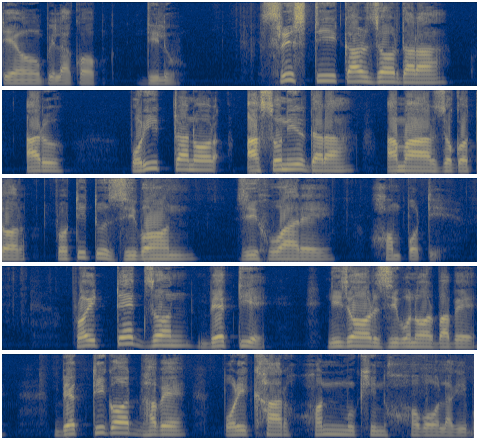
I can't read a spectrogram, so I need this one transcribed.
তেওঁবিলাকক দিলোঁ। সৃষ্টি কাৰ্যৰ দ্বাৰা আৰু পৰিত্ৰাণৰ আঁচনিৰ দ্বাৰা আমাৰ জগতৰ প্ৰতিটো জীৱন যি হোৱাৰে সম্পত্তি। প্ৰত্যেকজন ব্যক্তিয়ে নিজৰ জীৱনৰ বাবে ব্যক্তিগতভাৱে পৰীক্ষাৰ সন্মুখীন হ'ব লাগিব।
